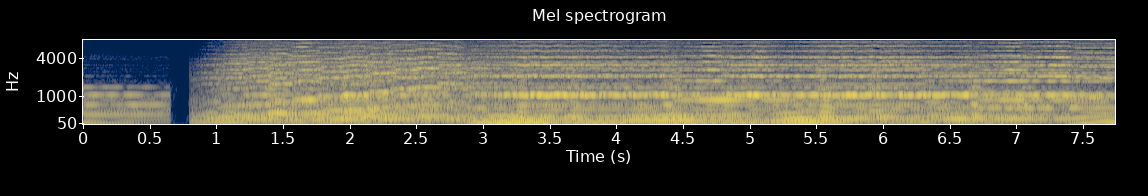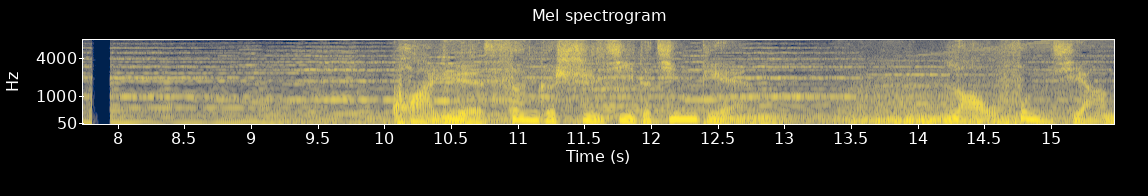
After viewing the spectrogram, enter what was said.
约三个世纪的经典，《老凤祥》。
